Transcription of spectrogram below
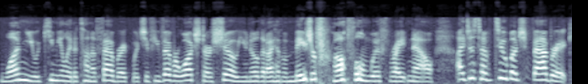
one, you accumulate a ton of fabric, which if you've ever watched our show, you know that I have a major problem with right now. I just have too much fabric.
